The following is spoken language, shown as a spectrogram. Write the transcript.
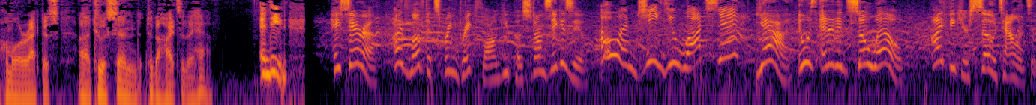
Homo erectus uh, to ascend to the heights that they have. Indeed. Hey Sarah, I love that spring break vlog you posted on Zigazoo. OMG, you watched it? Yeah, it was edited so well. I think you're so talented.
